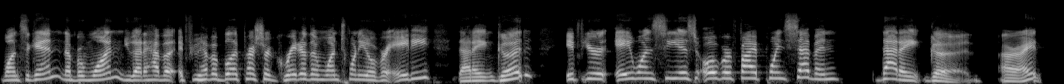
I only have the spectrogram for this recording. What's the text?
once again, number one, you got to have a, if you have a blood pressure greater than 120 over 80, that ain't good. If your A1C is over 5.7, that ain't good. All right.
